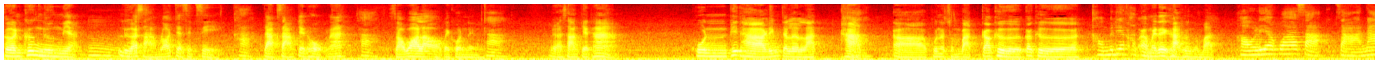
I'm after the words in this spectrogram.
เกินครึ่งหนึ่งเนี่ยอืมเหลือ 374ค่ะจาก 376 นะค่ะสวเราออกไปคนหนึ่งค่ะเหลือ 375 คุณพิธาลิมเจริญรัตน์ขาด ค่ะอ่าคุณสมบัติก็คือก็คือเขาไม่เรียกขัดเอ่อไม่ได้ขาดคุณสมบัติเขาเรียกว่าศาศาลน่ะ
